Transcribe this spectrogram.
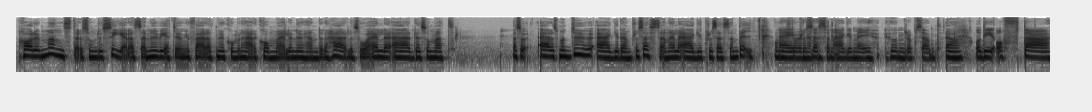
Har du mönster som du ser? Alltså, nu vet jag ungefär att nu kommer det här komma eller nu händer det här eller så. Eller är det som att Alltså, är det som att du äger den processen eller äger processen dig? Nej, processen äger mig 100 procent. Ja. Och det är ofta,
